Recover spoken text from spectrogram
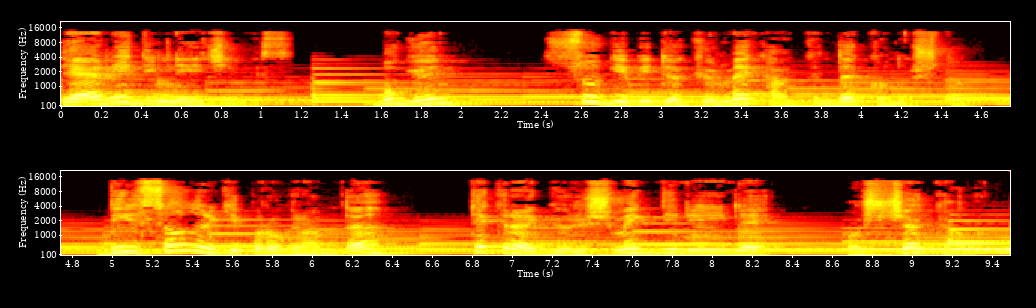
Değerli dinleyicimiz, bugün su gibi dökülmek hakkında konuştuk. Bir sonraki programda tekrar görüşmek dileğiyle, hoşça kalın.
